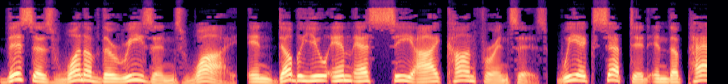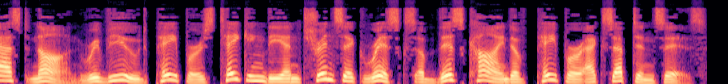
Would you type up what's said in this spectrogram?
This is one of the reasons why, in WMSCI conferences, we accepted in the past non-reviewed papers taking the intrinsic risks of this kind of paper acceptances.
